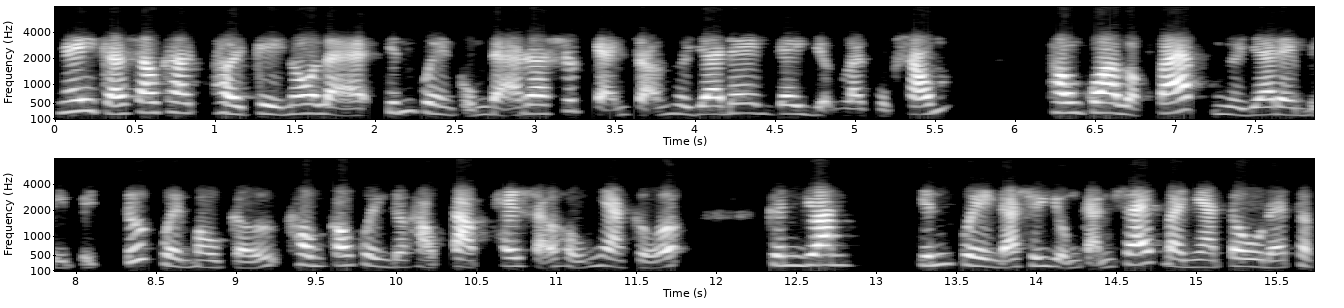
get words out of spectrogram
Ngay cả sau thời kỳ nô lệ, chính quyền cũng đã ra sức cản trở người da đen gây dựng lại cuộc sống. Thông qua luật pháp, người da đen bị bị tước quyền bầu cử, không có quyền được học tập hay sở hữu nhà cửa, kinh doanh. Chính quyền đã sử dụng cảnh sát và nhà tù để thực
